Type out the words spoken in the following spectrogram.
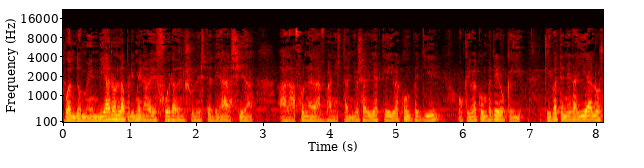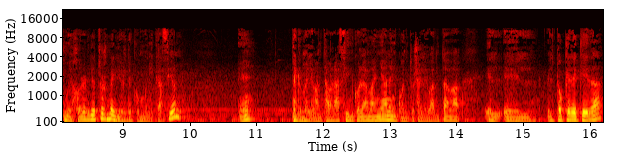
Cuando me enviaron la primera vez fuera del sudeste de Asia a la zona de Afganistán. Yo sabía que iba a competir, o que iba a competir, o que, que iba a tener allí a los mejores de otros medios de comunicación. ¿eh? Pero me levantaba a las 5 de la mañana, en cuanto se levantaba el, toque de queda,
